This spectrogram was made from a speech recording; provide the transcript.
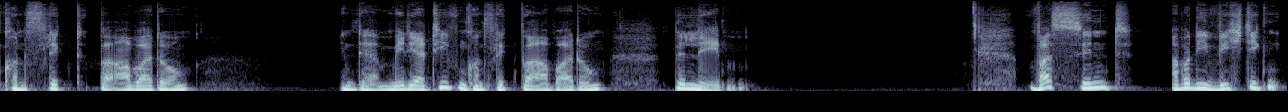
Konfliktbearbeitung, in der mediativen Konfliktbearbeitung beleben. Was sind aber die wichtigen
